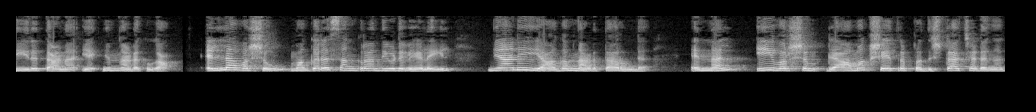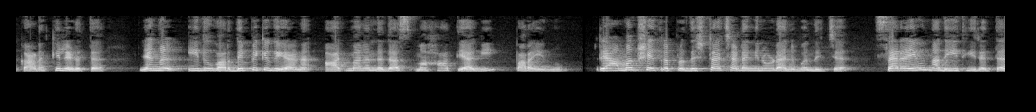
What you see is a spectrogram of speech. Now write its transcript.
തീരത്താണ് യജ്ഞം നടക്കുക. എല്ലാ വർഷവും മകരസംക്രാന്തിയുടെ വേളയിൽ ഞാൻ ഈ യാഗം നടത്താറുണ്ട്. എന്നാൽ ഈ വർഷം രാമക്ഷേത്ര പ്രതിഷ്ഠാ ചടങ്ങ് കണക്കിലെടുത്ത് ഞങ്ങൾ ഇത് വർദ്ധിപ്പിക്കുകയാണ് ആത്മാനന്ദദാസ് മഹാത്യാഗി പറയുന്നു. രാമക്ഷേത്ര പ്രതിഷ്ഠാ ചടങ്ങിനോടനുബന്ധിച്ച് സരയൂ നദീതീരത്ത്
